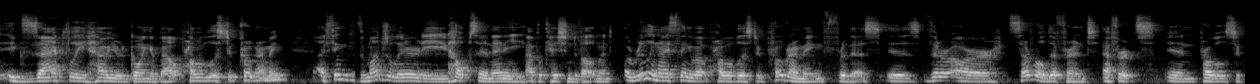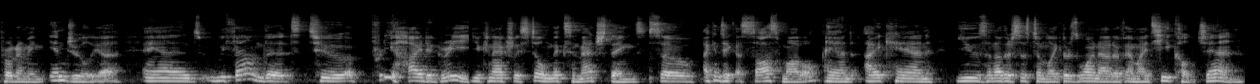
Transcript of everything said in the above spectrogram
exactly how you're going about probabilistic programming. I think the modularity helps in any application development. A really nice thing about probabilistic programming for this is there are several different efforts in probabilistic programming in Julia. And we found that to a pretty high degree, you can actually still mix and match things. So I can take a Soss model and I can use another system like there's one out of MIT called Gen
